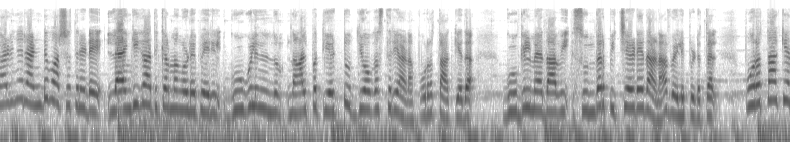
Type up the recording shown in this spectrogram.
കഴിഞ്ഞ രണ്ട് വർഷത്തിനിടെ ലൈംഗികാതിക്രമങ്ങളുടെ പേരിൽ ഗൂഗിളിൽ നിന്നും നാൽപ്പത്തിയെട്ട് ഉദ്യോഗസ്ഥരെയാണ് പുറത്താക്കിയത്. ഗൂഗിൾ മേധാവി സുന്ദർ പിച്ചയുടേതാണ് വെളിപ്പെടുത്തൽ. പുറത്താക്കിയ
